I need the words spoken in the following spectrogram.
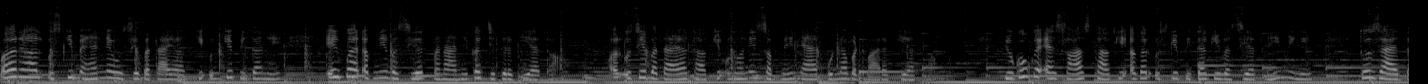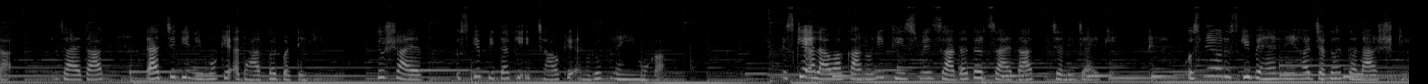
बहरहाल, उसकी बहन ने उसे बताया कि उनके पिता ने एक बार अपनी वसीयत बनाने का ज़िक्र किया था और उसे बताया था कि उन्होंने सब में न्यायपूर्ण बंटवारा किया था। युगो को एहसास था कि अगर उसके पिता की वसीयत नहीं मिली तो जायदाद जायदाद राज्य के नियमों के आधार पर बटेगी, जो शायद उसके पिता की इच्छाओं के अनुरूप नहीं होगा। इसके अलावा कानूनी फ़ीस में ज़्यादातर जायदाद चली जाएगी। उसने और उसकी बहन ने हर जगह तलाश की,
